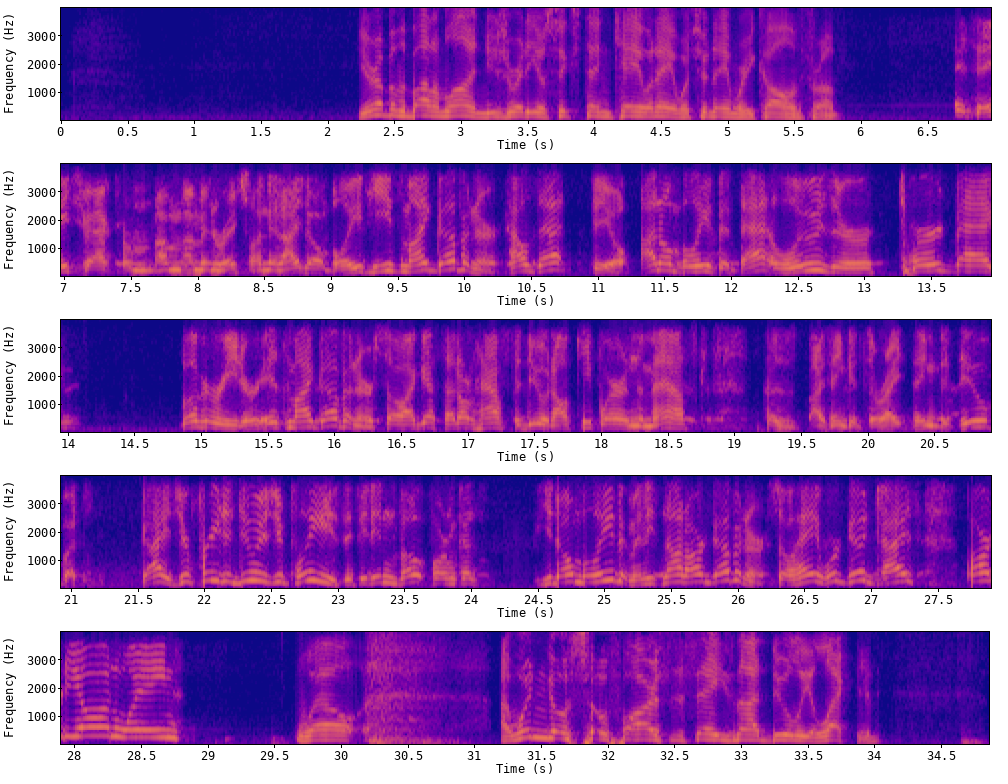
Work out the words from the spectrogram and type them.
You're up on the bottom line. News Radio 610 KONA. What's your name? Where are you calling from? It's HVAC from I'm, I'm in Richland, and I don't believe he's my governor. How's that feel? I don't believe that that loser turd bag booger eater is my governor. So I guess I don't have to do it. I'll keep wearing the mask because I think it's the right thing to do. But guys, you're free to do as you please if you didn't vote for him because you don't believe him and he's not our governor. So hey, we're good, guys. Party on, Wayne. Well, I wouldn't go so far as to say he's not duly elected,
